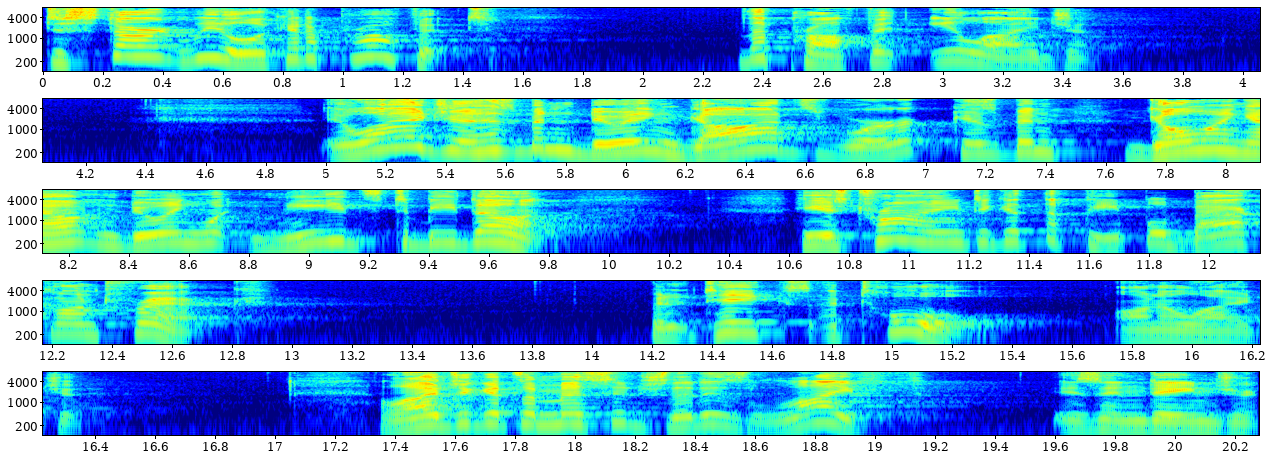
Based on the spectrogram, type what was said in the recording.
To start, we look at a prophet, the prophet Elijah. Elijah has been doing God's work, has been going out and doing what needs to be done. He is trying to get the people back on track. But it takes a toll on Elijah. Elijah gets a message that his life is in danger.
